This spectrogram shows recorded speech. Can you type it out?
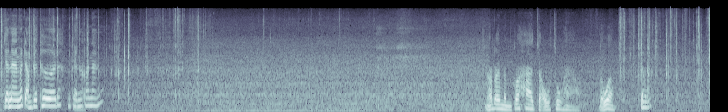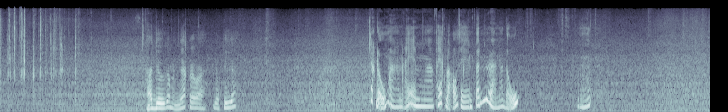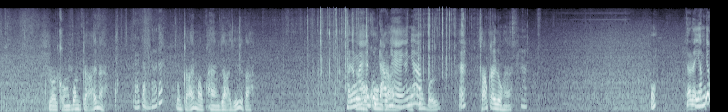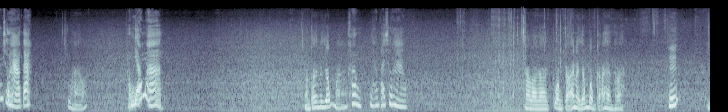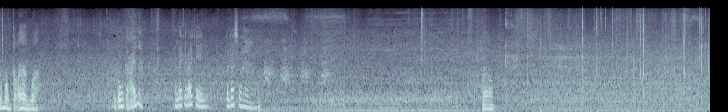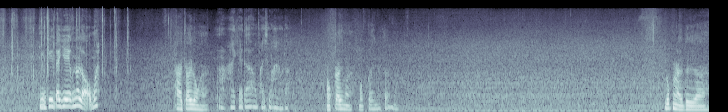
cho nên mới trồng thưa thưa đó cho nó có nắng. Ở đây mình có hai chậu thu hào đủ không? Đúng hả dư cái mình nhét ra vô kia. Chắc đủ mà nãy em à, phát lỗ thì em tính là nó đủ. Đó. rồi còn bông cải nè. Cả trồng đó đó. Bông cải một hàng dài dữ vậy ta? Hồi ngoái một em cũng trồng dài, hàng á nhớ không? bự. Hả? sáu cây luôn hả? Thế này không giống su hào ta? Su hào á. Không giống à anh thấy nó giống mà. Không không phải su hào. Hay là à, bông cải này giống bông cải hơn hả ừ. giống bông cải hơn quá. Bông cải nè. Anh lấy cái đó cho em nè. Tôi đó su hào á. Phải không? Nhưng khi ta gieo nó lộn á. Hai cây luôn hả? À, hai cây đó không phải su hào đâu một cây mà một cây nó khác mà. Lúc này thì à,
